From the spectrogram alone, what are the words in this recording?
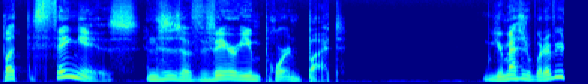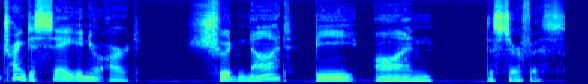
But the thing is, and this is a very important but, your message, whatever you're trying to say in your art, should not be on the surface.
